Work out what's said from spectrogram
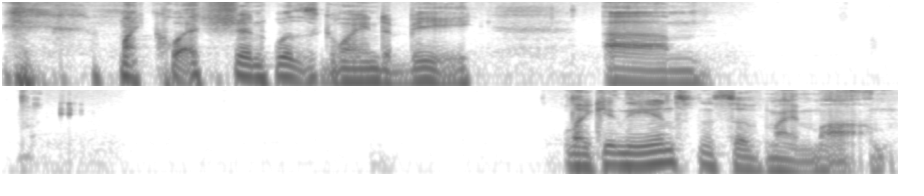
my question was going to be, um, like in the instance of my mom,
